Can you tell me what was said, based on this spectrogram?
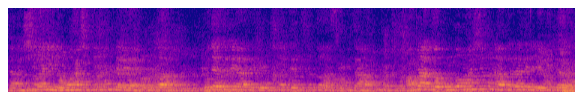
자, 시간이 너무 아쉽긴 한데 우리가 보내드려야 될 시간이 됐을 것 같습니다. 아마 더 궁금하시거나 들어야 될 얘기들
